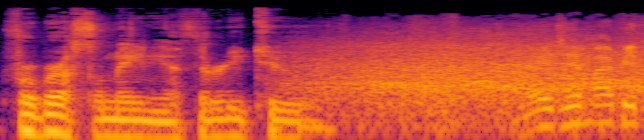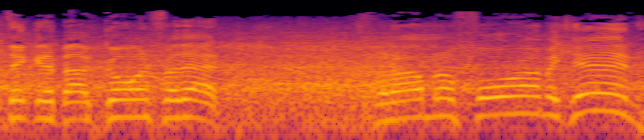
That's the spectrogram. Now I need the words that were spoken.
for WrestleMania 32. AJ might be thinking about going for that phenomenal forearm again.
